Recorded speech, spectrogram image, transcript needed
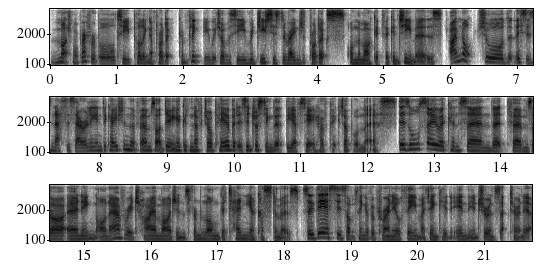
much more preferable to pulling a product completely, which obviously reduces the range of products on the market for consumers. I'm not sure that this is necessarily indication that firms aren't doing a good enough job here, but it's interesting that the FCA have picked up on this. There's also a concern that firms are earning on average higher margins from longer tenure customers. So this is something of a perennial theme, I think, in, in the insurance sector. And it,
